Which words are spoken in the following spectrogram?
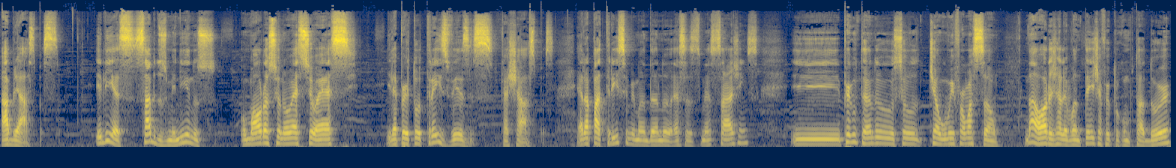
Abre aspas. Elias, sabe dos meninos? O Mauro acionou SOS. Ele apertou três vezes. Fecha aspas. Era a Patrícia me mandando essas mensagens e perguntando se eu tinha alguma informação. Na hora já levantei, já fui pro computador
